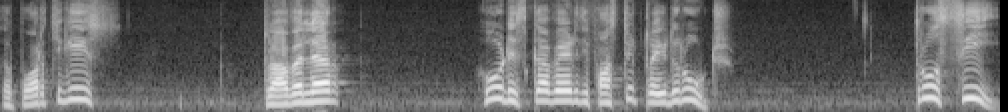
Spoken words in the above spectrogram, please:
the Portuguese traveller who discovered the first trade route through sea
